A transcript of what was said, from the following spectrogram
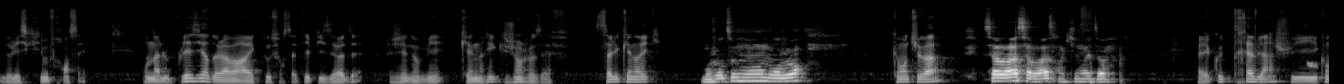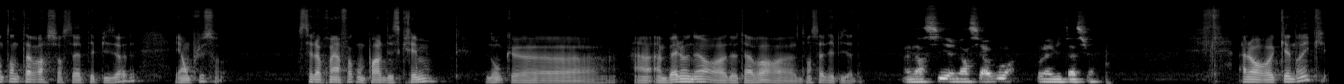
de l'escrime français. On a le plaisir de l'avoir avec nous sur cet épisode. J'ai nommé Kenric Jean-Joseph. Salut Kenric. Bonjour tout le monde, bonjour. Comment tu vas? Ça va, ça va, tranquillement et toi? Bah écoute, très bien, je suis content de t'avoir sur cet épisode. Et en plus, c'est la première fois qu'on parle d'escrime. Donc, euh, un, bel honneur de t'avoir euh, dans cet épisode. Merci, merci à vous hein, pour l'invitation. Alors, Kendrick,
